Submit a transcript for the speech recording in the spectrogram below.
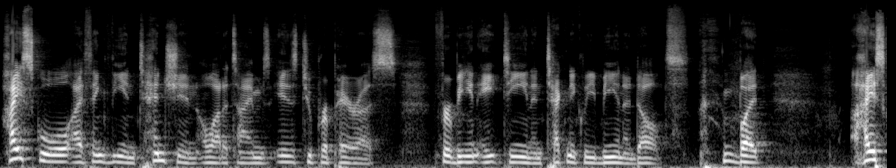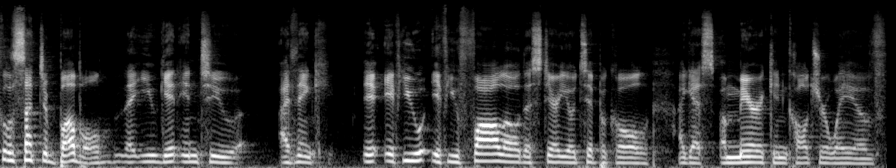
high school, I think the intention a lot of times is to prepare us for being 18 and technically being adults, but high school is such a bubble that you get into. I think if you if you follow the stereotypical, I guess, American culture way of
